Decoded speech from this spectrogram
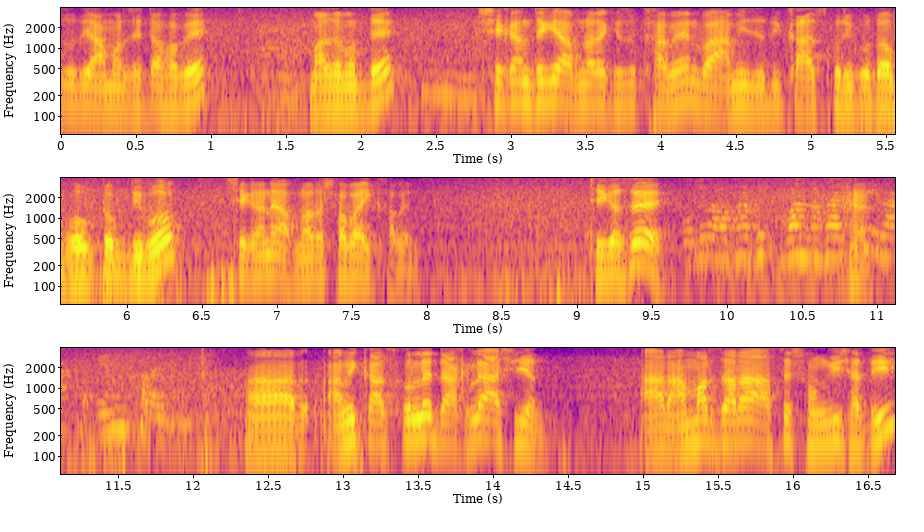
যদি আমার যেটা হবে হ্যাঁ। মাঝে মধ্যে সেখান থেকে আপনারা কিছু খাবেন বা আমি যদি কাজ করি কোথাও ভোগ টোক দিব সেখানে আপনারা সবাই খাবেন। ঠিক আছে? হ্যাঁ। আর আমি কাজ করলে ডাকলে আসিয়েন। আর আমার যারা আছে সঙ্গী সাথী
